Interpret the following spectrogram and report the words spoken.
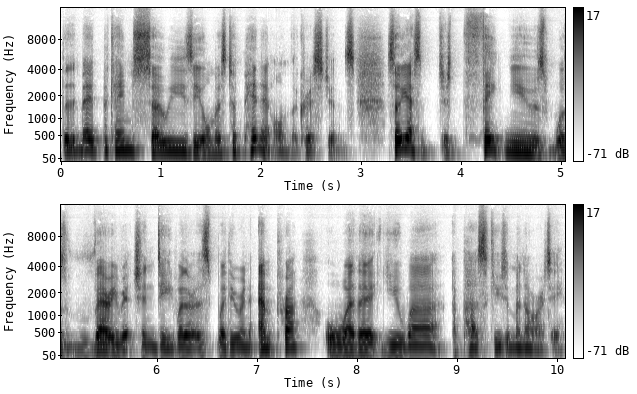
that it became so easy almost to pin it on the Christians. So yes, just fake news was very rich indeed, whether it was whether you were an emperor or whether you were a persecuted minority.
